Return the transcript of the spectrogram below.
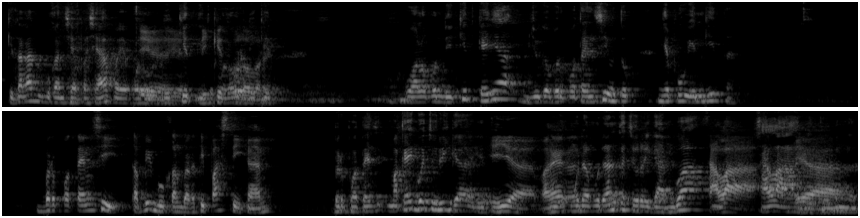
kita kan bukan siapa-siapa ya follower Iya, iya, dikit gitu dikit follower follower. dikit. Walaupun dikit kayaknya juga berpotensi untuk nyepuin kita. berpotensi tapi bukan berarti pasti kan Berpotensi. Makanya gue curiga gitu. iya makanya kan Mudah-mudahan kecurigaan gue salah salah Iya. gitu bener.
